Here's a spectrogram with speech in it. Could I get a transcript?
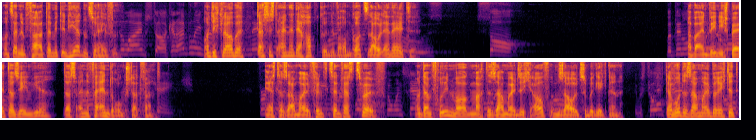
und seinem Vater mit den Herden zu helfen. Und ich glaube, das ist einer der Hauptgründe, warum Gott Saul erwählte. Aber ein wenig später sehen wir, dass eine Veränderung stattfand. 1 Samuel 15, Vers 12. Und am frühen Morgen machte Samuel sich auf, um Saul zu begegnen. Da wurde Samuel berichtet,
